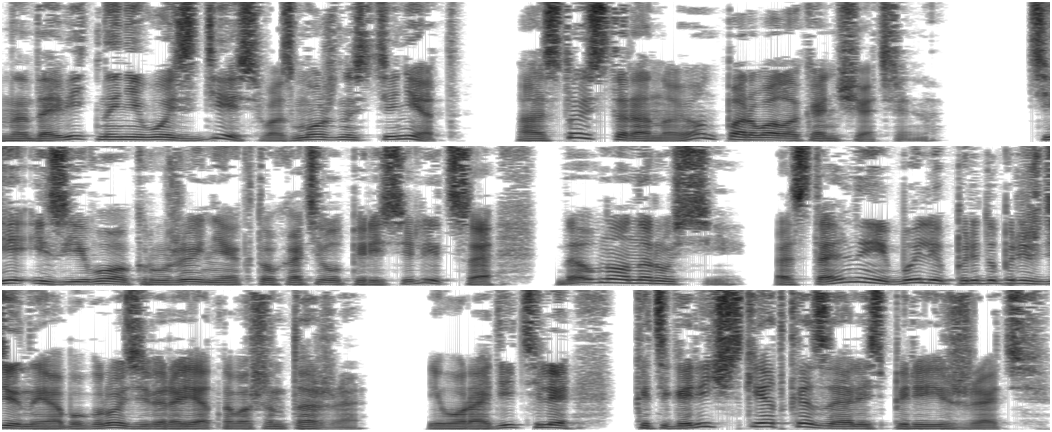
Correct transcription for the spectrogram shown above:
Надавить на него здесь возможности нет, а с той стороной он порвал окончательно. Те из его окружения, кто хотел переселиться, давно на Руси, остальные были предупреждены об угрозе вероятного шантажа. Его родители категорически отказались переезжать,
